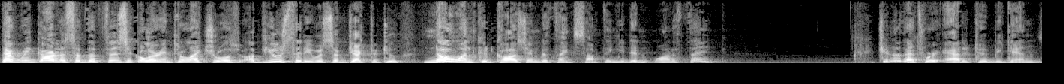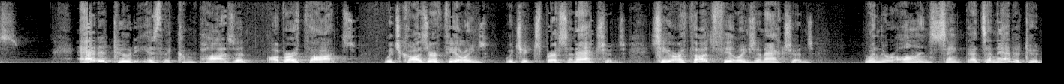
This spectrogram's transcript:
that regardless of the physical or intellectual abuse that he was subjected to, no one could cause him to think something he didn't want to think. Do you know that's where attitude begins? Attitude is the composite of our thoughts, which cause our feelings, which express in actions. See, our thoughts, feelings, and actions, when they're all in sync, that's an attitude.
